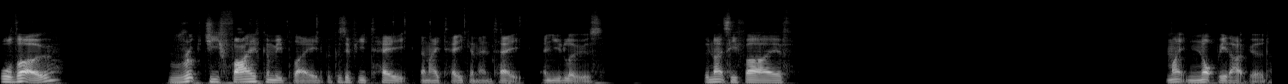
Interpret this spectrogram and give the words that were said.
Although, Rook g5 can be played, because if you take, then I take and then take, and you lose. So knight c5 might not be that good.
